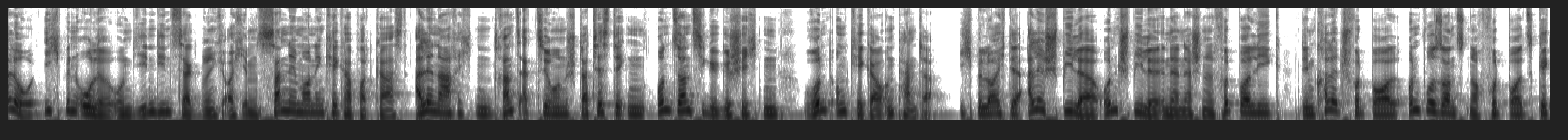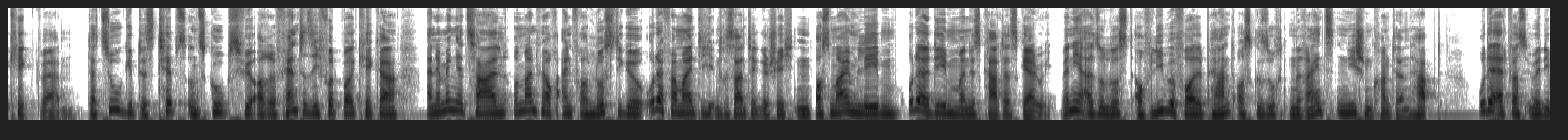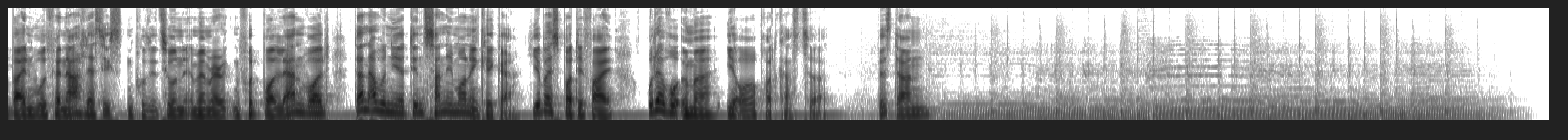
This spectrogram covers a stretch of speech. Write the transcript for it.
Hallo, ich bin Ole und jeden Dienstag bringe ich euch im Sunday Morning Kicker Podcast alle Nachrichten, Transaktionen, Statistiken und sonstige Geschichten rund um Kicker und Panther. Ich beleuchte alle Spieler und Spiele in der National Football League, dem College Football und wo sonst noch Footballs gekickt werden. Dazu gibt es Tipps und Scoops für eure Fantasy Football Kicker, eine Menge Zahlen und manchmal auch einfach lustige oder vermeintlich interessante Geschichten aus meinem Leben oder dem meines Katers Gary. Wenn ihr also Lust auf liebevoll per Hand ausgesuchten reinsten Nischen-Content habt, oder etwas über die beiden wohl vernachlässigsten Positionen im American Football lernen wollt, dann abonniert den Sunday Morning Kicker hier bei Spotify oder wo immer ihr eure Podcasts hört. Bis dann.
